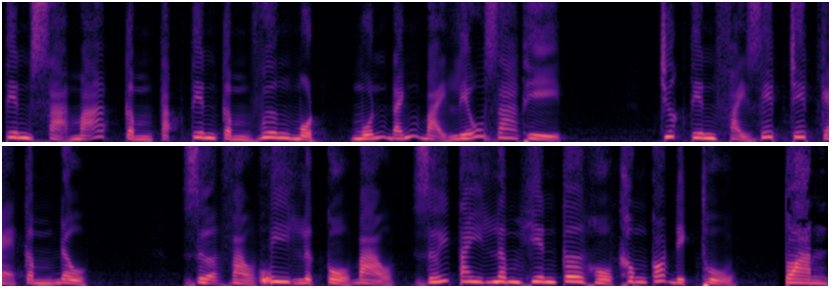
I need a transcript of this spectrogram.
Tiên xả mã cầm tặc tiên cầm vương một. Muốn đánh bại liễu ra thì. Trước tiên phải giết chết kẻ cầm đầu. Dựa vào uy lực cổ bảo. Dưới tay lâm hiên cơ hồ không có địch thủ. Toàn.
